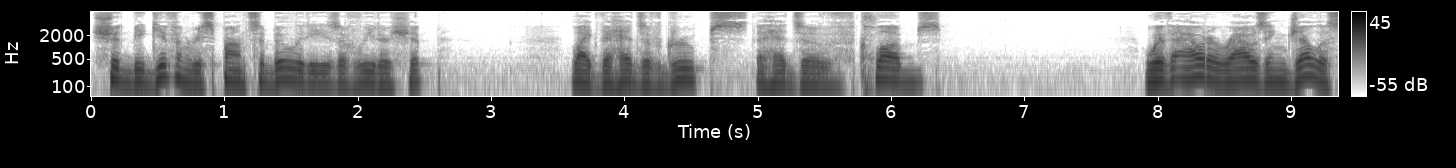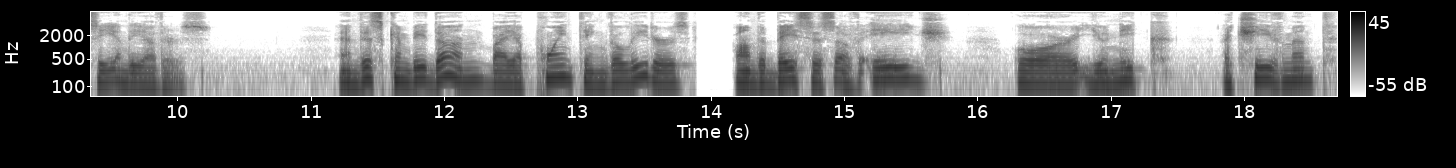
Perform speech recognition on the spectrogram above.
should be given responsibilities of leadership like the heads of groups, the heads of clubs, without arousing jealousy in the others. And this can be done by appointing the leaders on the basis of age or unique achievement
